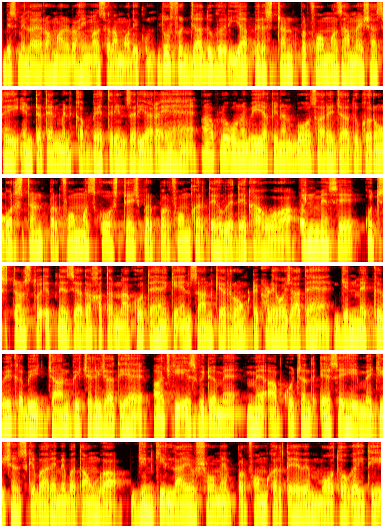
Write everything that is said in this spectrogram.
अस्सलाम वालेकुम दोस्तों, जादूगर या फिर स्टंट परफॉर्मर्स हमेशा से ही एंटरटेनमेंट का बेहतरीन ज़रिया रहे हैं। आप लोगों ने भी यकीनन बहुत सारे जादूगरों और स्टंट परफॉर्मर्स को स्टेज पर परफॉर्म करते हुए देखा होगा। इनमें से कुछ स्टंट्स तो इतने ज़्यादा खतरनाक होते हैं कि इंसान के रोंगटे खड़े हो जाते हैं, जिनमें कभी कभी जान भी चली जाती है। आज की इस वीडियो में मैं आपको चंद ऐसे ही म्यूजिशियंस के बारे में बताऊँगा, जिनकी लाइव शो में परफॉर्म करते हुए मौत हो गई थी।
